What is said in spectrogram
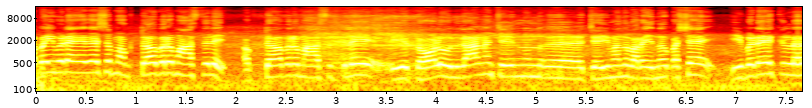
അപ്പോൾ ഇവിടെ ഏകദേശം ഒക്ടോബർ മാസത്തിൽ ഒക്ടോബർ മാസത്തിൽ ഈ ടോൾ ഉദ്ഘാടനം ചെയ്യുന്ന ചെയ്യുമെന്ന് പറയുന്നു. പക്ഷേ ഇവിടേക്കുള്ള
